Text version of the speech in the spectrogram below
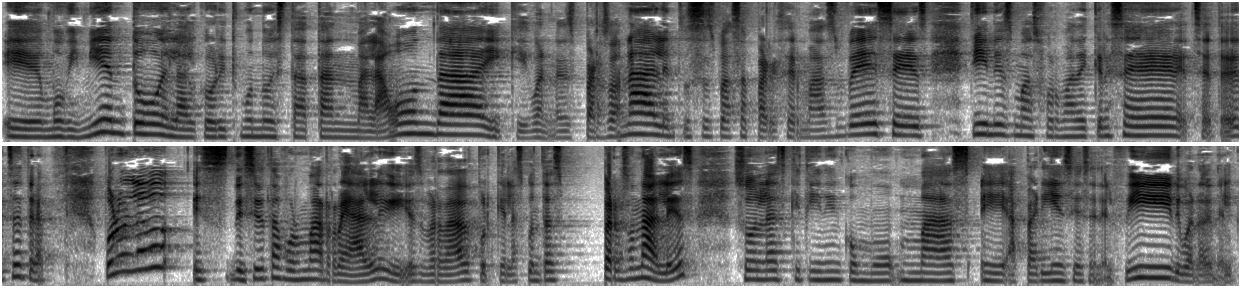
eh, movimiento, el algoritmo no está tan mala onda y que bueno, es personal, entonces vas a aparecer más veces, tienes más forma de crecer, etcétera, etcétera. Por un lado, es de cierta forma real y es verdad porque las cuentas personales son las que tienen como más eh, apariencias en el feed, bueno, en el,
